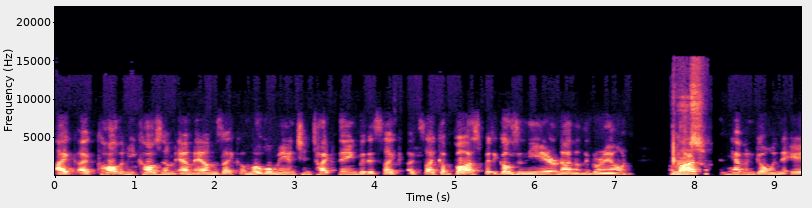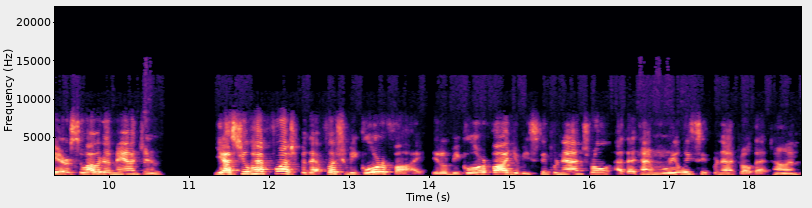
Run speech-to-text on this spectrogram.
I, I call them he calls them MMs like a mobile mansion type thing, but it's like it's like a bus, but it goes in the air, not on the ground. A lot of Yes. things in heaven go in the air. So I would imagine, yes, you'll have flesh, but that flesh will be glorified. It'll be glorified. You'll be supernatural at that time, really supernatural at that time.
